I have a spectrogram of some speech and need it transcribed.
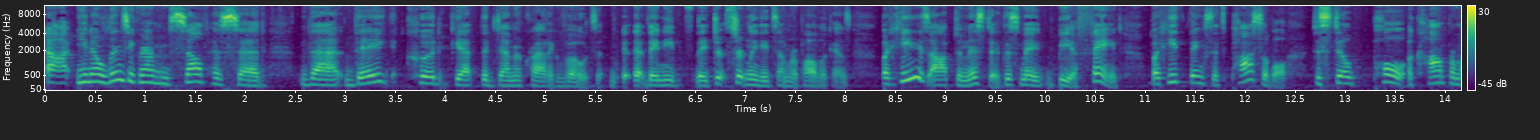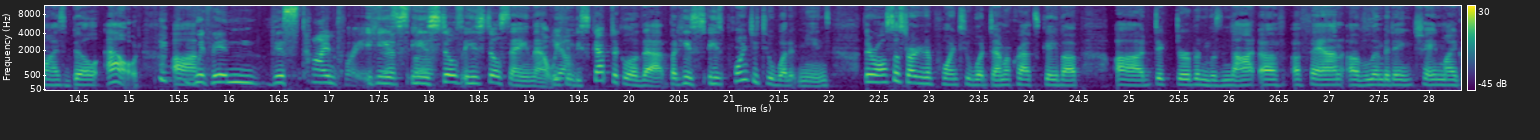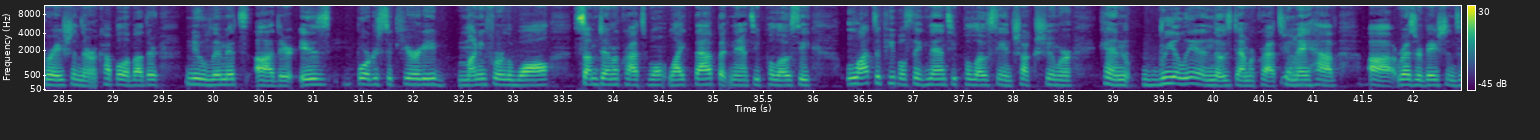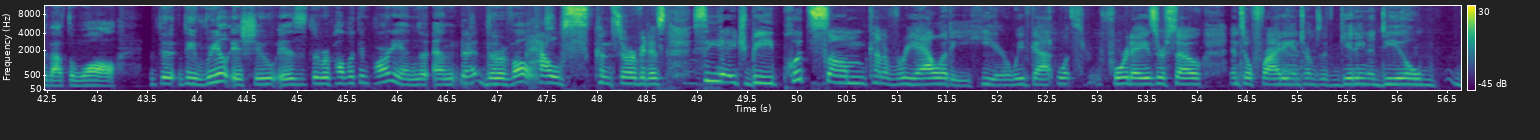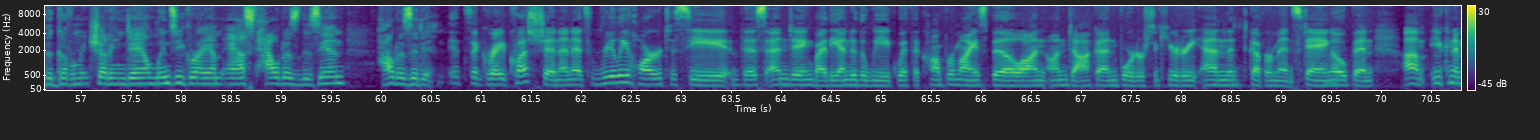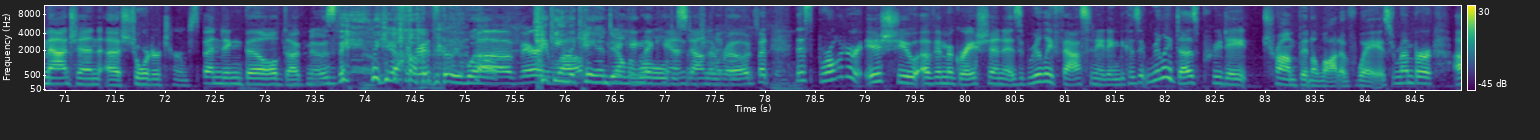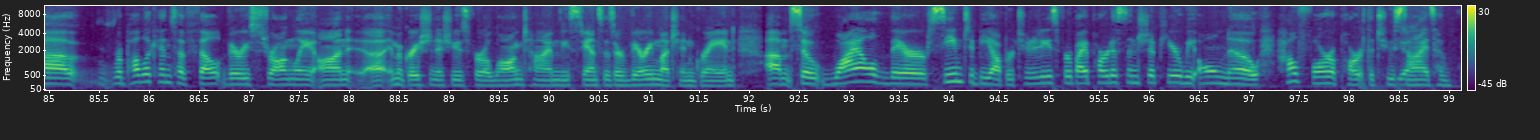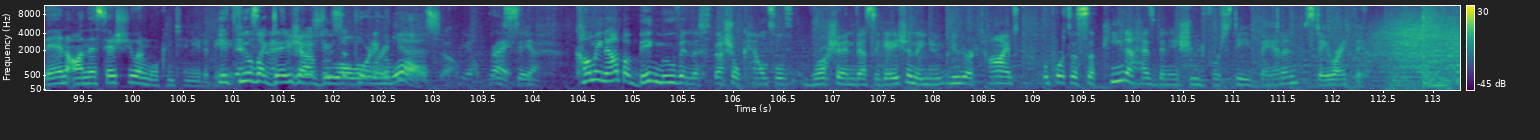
Uh, you know, Lindsey Graham himself has said that they could get the Democratic votes. They need, they certainly need some Republicans, but he is optimistic. This may be a feint, but he thinks it's possible to still pull a compromise bill out uh, within this time frame. He's the... he's still he's still saying that. We yeah. can be skeptical of that, but he's he's pointing to what it means. They're also starting to point to what Democrats gave up. Uh, Dick Durbin was not a, a, fan of limiting chain migration. There are a couple of other new limits. Uh, there is border security, money for the wall. Some Democrats won't like that, but Nancy Pelosi lots of people think Nancy Pelosi and Chuck Schumer can reel in those Democrats yeah. who may have uh, reservations about the wall. The, the real issue is the Republican Party and the, and the, the revolt. House conservatives. CHB put some kind of reality here. We've got, what, four days or so until Friday in terms of getting a deal, the government shutting down. Lindsey Graham asked, How does this end? How does it end? It's a great question, and it's really hard to see this ending by the end of the week with a compromise bill on, on DACA and border security and the government staying mm-hmm. open. Um, you can imagine a shorter term spending bill. Doug knows the yeah, very well. Uh, very kicking well. the can down kicking the road. the can down the road. But this broader issue of immigration is really fascinating because it really does predate Trump in a lot of ways. Remember, uh, Republicans have felt very strongly on uh, immigration issues for a long time time. These stances are very much ingrained. Um, so while there seem to be opportunities for bipartisanship here, we all know how far apart the two yeah. sides have been on this issue and will continue to be. It feels like deja vu all supporting over the walls. So. Yeah, we'll right. See. Yeah. Coming up, a big move in the special counsel's Russia investigation. The New York Times reports a subpoena has been issued for Steve Bannon. Stay right there.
